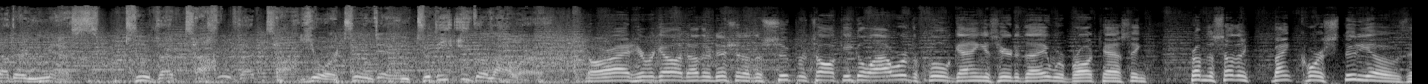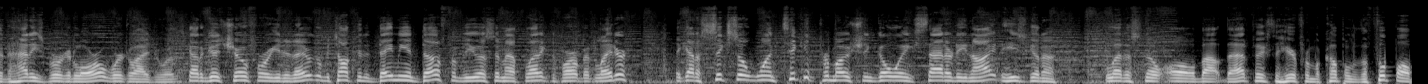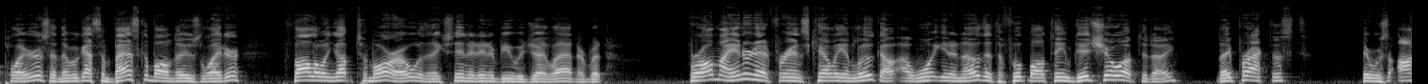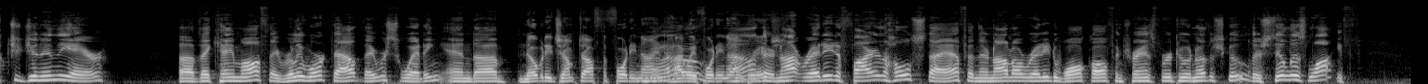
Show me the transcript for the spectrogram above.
Southern Miss to the top. To the top. You're tuned in to the Eagle Hour. All right, here we go. Another edition of the Super Talk Eagle Hour. The full gang is here today. We're broadcasting from the Southern Bank Course Studios in Hattiesburg and Laurel. We're glad you're with us. Got a good show for you today. We're going to be talking to Damien Duff from the USM Athletic Department later. They got a 601 ticket promotion going Saturday night. He's going to let us know all about that. Fix to hear from a couple of the football players. And then we've got some basketball news later, following up tomorrow with an extended interview with Jay Ladner. But for all my internet friends, Kelly and Luke, I, I want you to know that the football team did show up today. They practiced. There was oxygen in the air. Uh, they came off. They really worked out. They were sweating, and uh, Nobody jumped off the 49 no, Highway 49 no, bridge. They're not ready to fire the whole staff, and they're not all ready to walk off and transfer to another school. There still is life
